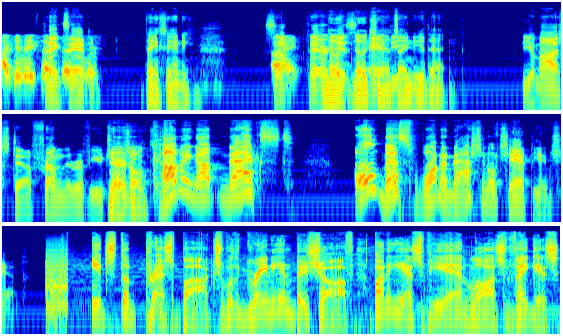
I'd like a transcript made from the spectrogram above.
I can make 7:30 Thanks, Andy. work. Thanks, Andy. So All right. there no, is no chance Andy I knew that. Yamashita from the Review Journal. chance. Coming up next, Ole Miss won a national championship. It's the Press Box with Graney and Bischoff on ESPN Las Vegas.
